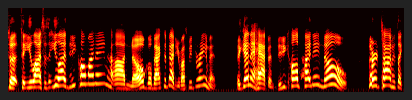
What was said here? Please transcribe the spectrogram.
to, to Eli, says, Eli, did you call my name? Uh, no, go back to bed. You must be dreaming. Again, it happens. Did you call my name? No. Third time, he's like,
